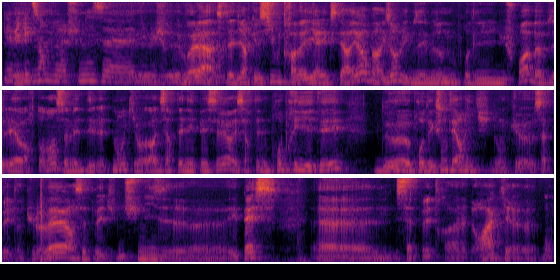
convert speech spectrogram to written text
Il y avait l'exemple de la chemise euh, des bûcherons. voilà, c'est-à-dire que si vous travaillez à l'extérieur, par exemple, et que vous avez besoin de vous protéger du froid, bah, vous allez avoir tendance à mettre des vêtements qui vont avoir une certaine épaisseur et certaines propriétés de protection thermique. Donc ça peut être un pullover, ça peut être une chemise épaisse, ça peut être un anorak. bon.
